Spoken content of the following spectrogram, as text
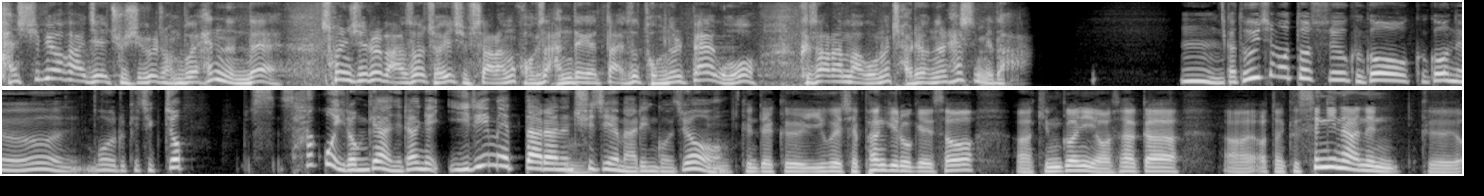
한 10여 가지의 주식을 전부 했는데 손실을 봐서 저희 집사람은 거기서 안 되겠다 해서 돈을 빼고 그 사람하고는 절연을 했습니다. 음, 그러니까 도이치모터스 그거 그거는 뭐 이렇게 직접 사- 사고 이런 게 아니라 그냥 일임했다라는 음. 취지의 말인 거죠. 음, 근데 그 이후에 재판 기록에서 어, 김건희 여사가 어, 어떤 그 승인하는 그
